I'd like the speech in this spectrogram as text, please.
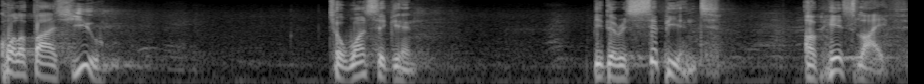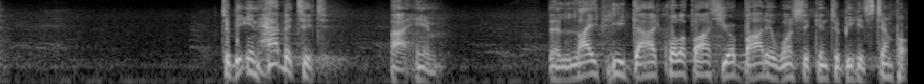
qualifies you to once again be the recipient of his life to be inhabited by him. The life he died qualifies your body once again to be his temple.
